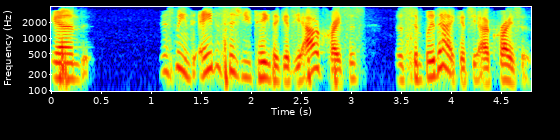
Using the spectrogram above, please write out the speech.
And this means any decision you take that gets you out of crisis does simply that, it gets you out of crisis.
